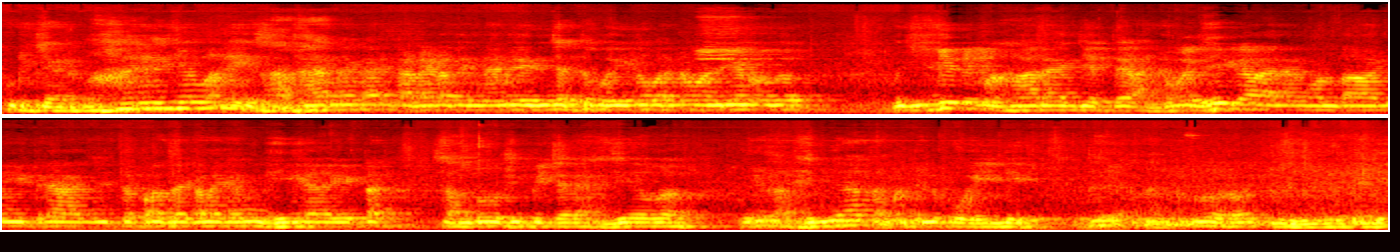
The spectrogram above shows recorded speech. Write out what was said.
കുടിക്കാൻ മഹാരാജാവാണ് സാധാരണക്കാരൻ കടയുടെ തിന്നാൻ ചത്തുപോയി എന്ന് പറഞ്ഞ മാതിരിയാണത് വലിയൊരു മഹാരാജ്യത്തെ അനവധി കാലം കൊണ്ടാടിയിട്ട് രാജ്യത്തെ പ്രജകളെ ഗംഭീരായിട്ട് സന്തോഷിപ്പിച്ച രാജാവ് ഒരു കഥയില്ലാത്ത മട്ടിൽ പോയില്ലേ? ഓരോ ജീവിതത്തിന്റെ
